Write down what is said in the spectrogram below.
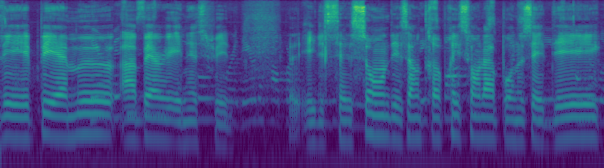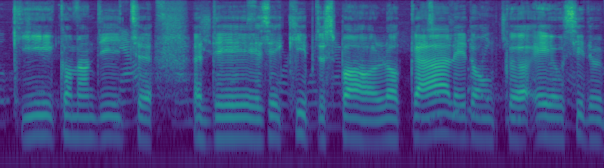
les PME à Barry et Nisfield. Ils, ce sont des entreprises qui sont là pour nous aider, qui commanditent des équipes de sport locales et donc euh, et aussi de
